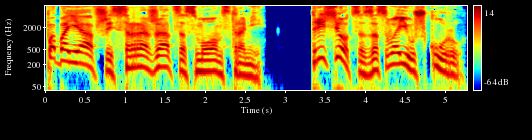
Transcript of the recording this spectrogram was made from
побоявшись сражаться с монстрами. Трясется за свою шкуру.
